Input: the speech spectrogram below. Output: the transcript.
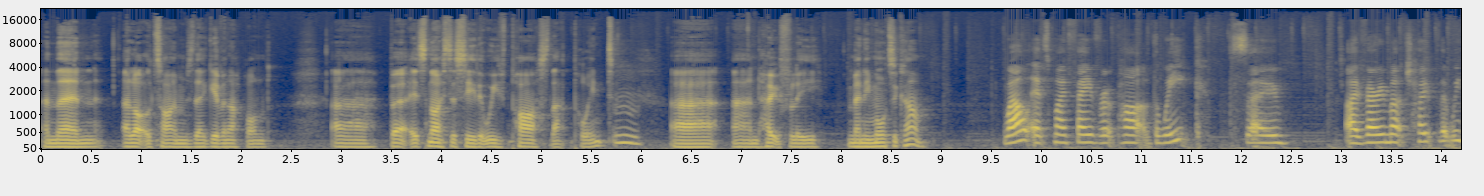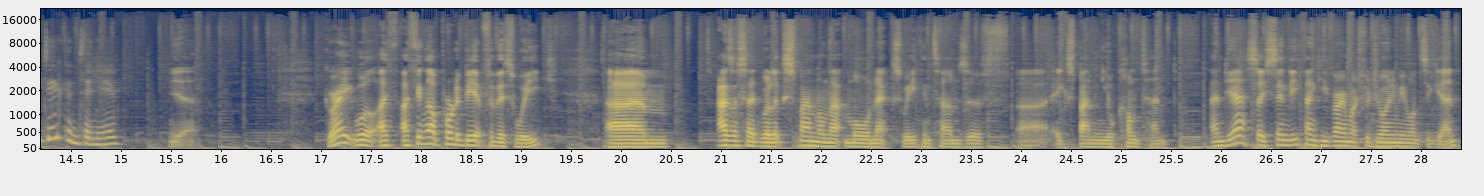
And then a lot of times they're given up on. Uh, but it's nice to see that we've passed that point, uh, and hopefully many more to come. Well, it's my favourite part of the week, so I very much hope that we do continue. Yeah. Great. Well, I, I think that'll probably be it for this week. Um, as I said, we'll expand on that more next week in terms of uh, expanding your content. And yeah, so Cindy, thank you very much for joining me once again.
